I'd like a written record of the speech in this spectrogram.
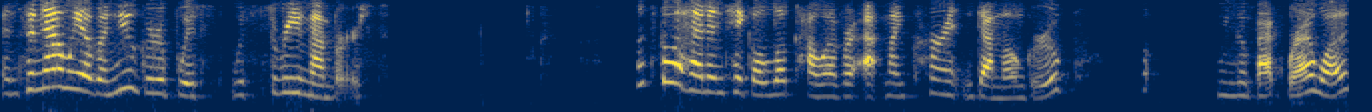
And so now we have a new group with, with three members. Let's go ahead and take a look, however, at my current demo group. Let me go back where I was.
